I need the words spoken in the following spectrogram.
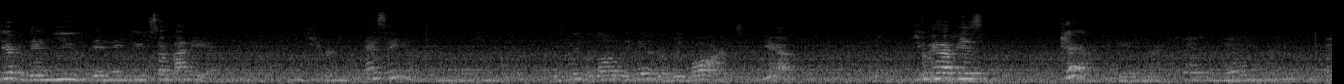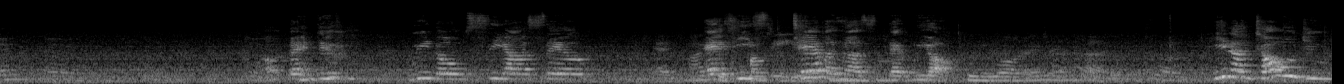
different than you than they do somebody else. That's him. Because we belong to him and we aren't. You have his character. Oh, they do. We don't see ourselves as he's telling us that we are. You. He done told you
